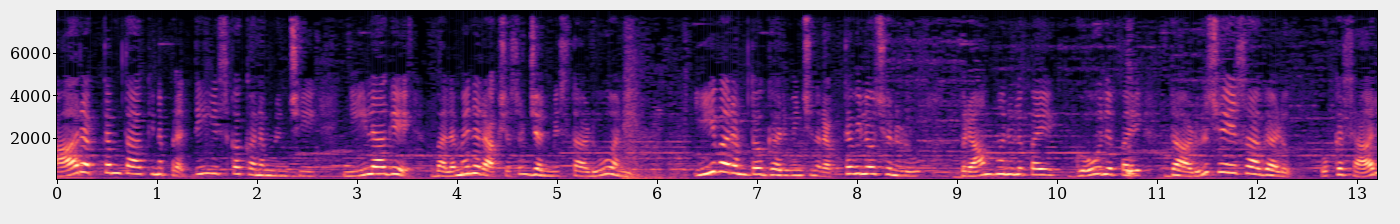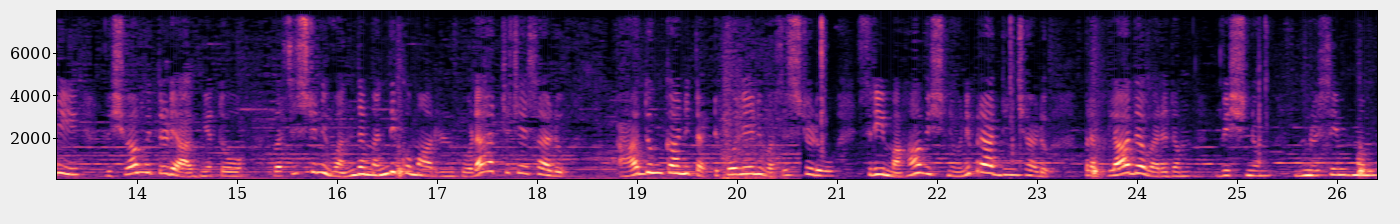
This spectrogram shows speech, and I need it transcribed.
ఆ రక్తం తాకిన ప్రతి ఇసుక కణం నుంచి నీలాగే బలమైన రాక్షసుడు జన్మిస్తాడు అని. ఈ వరంతో గర్వించిన రక్త విలోచనుడు బ్రాహ్మణులపై గోవులపై దాడులు చేయసాగాడు. ఒకసారి విశ్వామిత్రుడి ఆజ్ఞతో వశిష్ఠుని వంద మంది కుమారులను కూడా హత్య చేశాడు. ఆ దుంకాన్ని తట్టుకోలేని వశిష్ఠుడు శ్రీ మహావిష్ణువుని ప్రార్థించాడు. ప్రహ్లాద వరదం విష్ణుం నృసింహం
